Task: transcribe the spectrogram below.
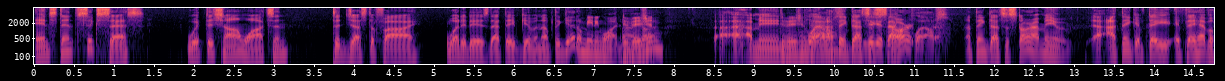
instant success with Deshaun Watson to justify what it is that they've given up to get him. Meaning what? Division? I, I mean, Division I think that's a gotta get back to start. playoffs. I think that's a start. I mean, I think if they if they have a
